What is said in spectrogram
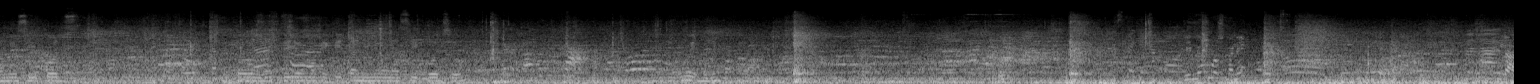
Daming seafoods. Ito, ito yung makikita ninyo na seafoods, oh. Uy? Dinumos man eh? Ila.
